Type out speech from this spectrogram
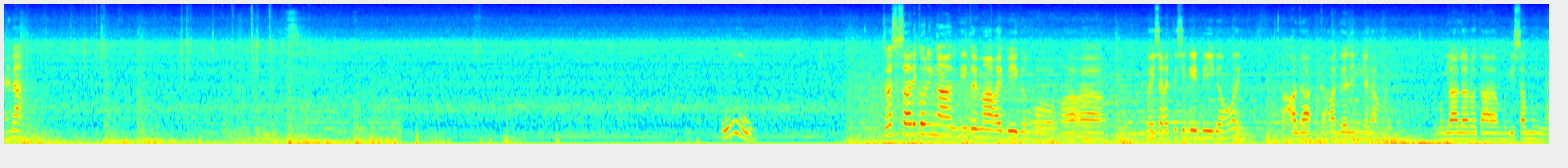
Ayan na. Oo. So, sasali ko rin nga dito yung mga kaibigan ko. Ah, ah, may sakit kasi kaibigan ko eh. Kakaga, kakagaling niya lang. Maglalaro tayo mag-isa muna.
